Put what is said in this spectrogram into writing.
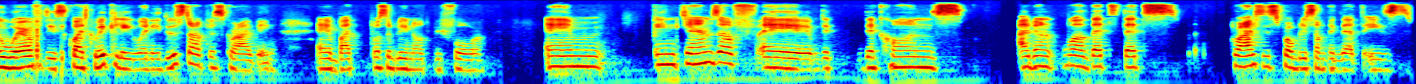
aware of this quite quickly when you do start prescribing, uh, but possibly not before. Um, in terms of uh, the the cons, I don't. Well, that's that's price is probably something that is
